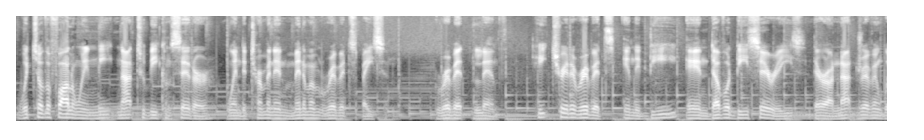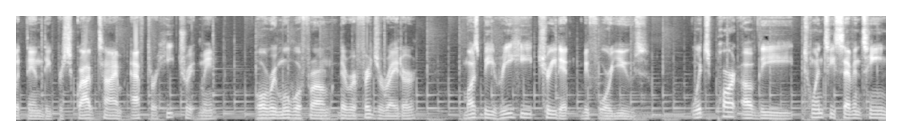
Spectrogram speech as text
Which of the following need not to be considered when determining minimum rivet spacing? Rivet length. Heat treated rivets in the D and double D series that are not driven within the prescribed time after heat treatment or removal from the refrigerator must be reheat treated before use. Which part of the 2017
